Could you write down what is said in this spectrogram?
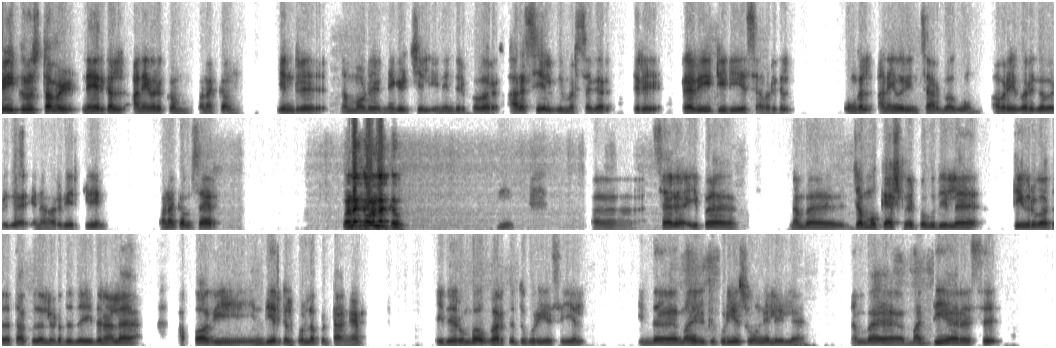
பேக்ரூஸ் தமிழ் நேர்கள் அனைவருக்கும் வணக்கம். இன்று நம்மோடு நிகழ்ச்சியில் இணைந்திருப்பவர் அரசியல் விமர்சகர் திரு ரவி டிடிஎஸ் அவர்கள். உங்கள் அனைவரின் சார்பாகவும் அவரை வருக வருக என வரவேற்கிறேன். வணக்கம் சார். வணக்கம் வணக்கம். சார் இப்ப நம்ம ஜம்மு காஷ்மீர் பகுதியில தீவிரவாத தாக்குதல் நடந்தது. இதனால அப்பாவி இந்தியர்கள் கொல்லப்பட்டாங்க. இது ரொம்ப வருத்தத்துக்குரிய செயல். இந்த மாதிரி இருக்கக்கூடிய சூழ்நிலையில நம்ம மத்திய அரசு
